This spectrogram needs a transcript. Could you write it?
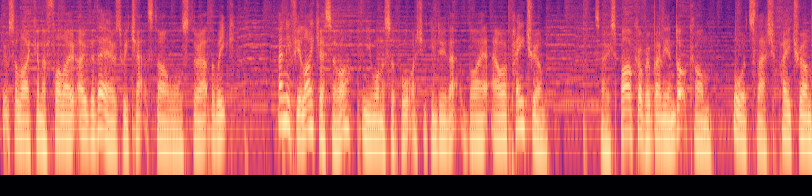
Give us a like and a follow over there as we chat Star Wars throughout the week. And if you like SOR and you want to support us, you can do that via our Patreon. So sparkofrebellion.com forward slash Patreon.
